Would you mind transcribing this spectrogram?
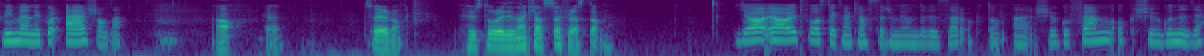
vi människor är sådana. ja, eh, så är det nog. Hur står det i dina klasser förresten? Ja, jag har ju två stycken klasser som jag undervisar och de är 25 och 29.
